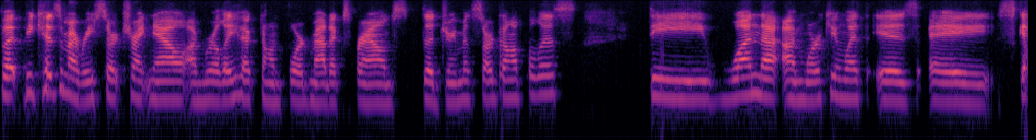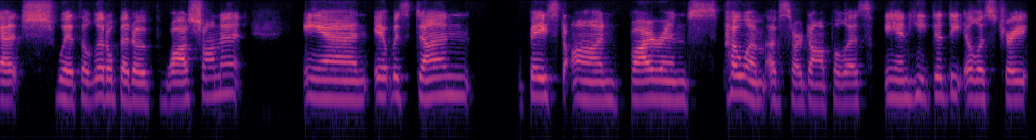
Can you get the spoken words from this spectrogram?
but because of my research right now, I'm really hooked on Ford Madox Brown's The Dream of Sardanapalus. The one that I'm working with is a sketch with a little bit of wash on it. And it was done based on Byron's poem of Sardanapalus. And he did the illustrate,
